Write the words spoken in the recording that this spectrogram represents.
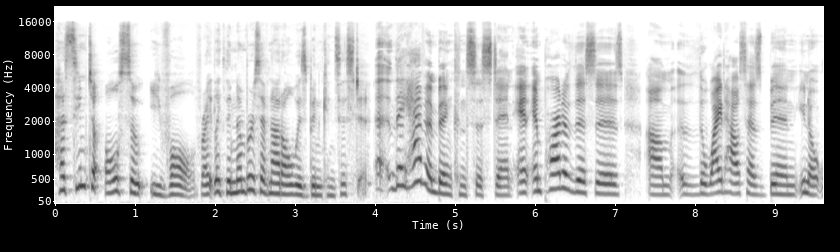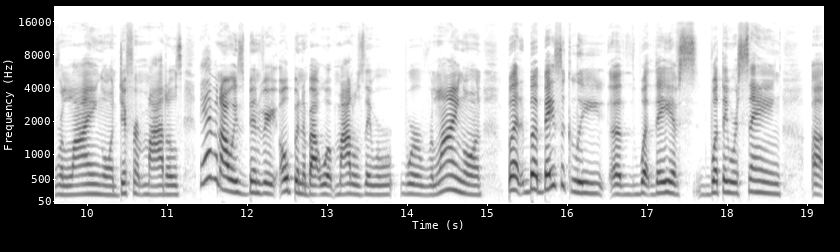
has seemed to also evolve, right? Like the numbers have not always been consistent. Uh, they haven't been consistent, and and part of this is um, the White House has been, you know, relying on different models. They haven't always been very open about what models they were were relying on, but but basically, uh, what they have what they were saying uh,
